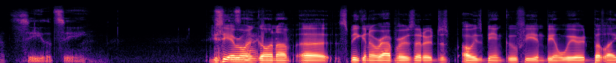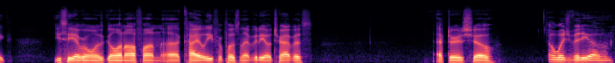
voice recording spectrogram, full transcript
Let's see. Let's see. You see everyone not- going off. Uh, speaking of rappers that are just always being goofy and being weird, but like, you see everyone was going off on uh, Kylie for posting that video of Travis after his show. Oh, which video of him?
